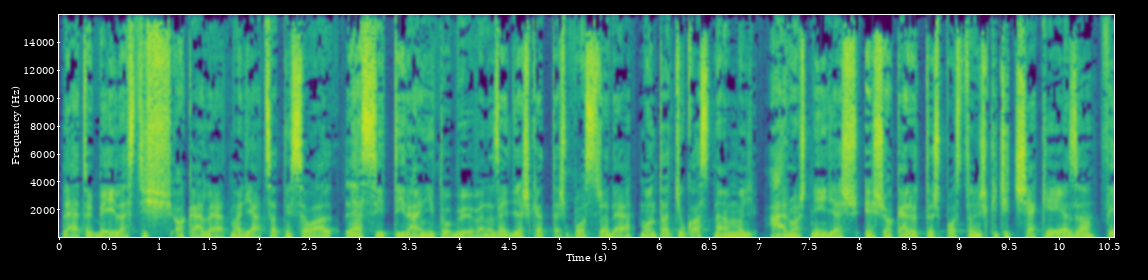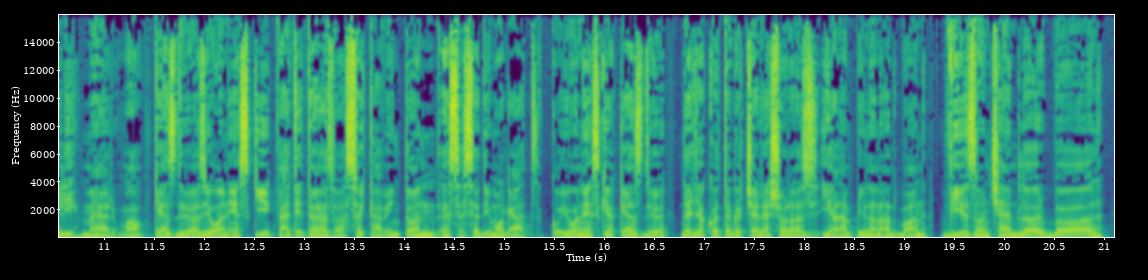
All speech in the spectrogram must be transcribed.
lehet, hogy Bayless-t is akár lehet majd játszatni, szóval lesz itt irányító bőven az 1-es, 2-es posztra, de mondhatjuk azt nem, hogy 3-as, 4-es és akár 5-ös poszton is kicsit sekély ez a Fili, mert a kezdő az jól néz ki, feltételezve az, hogy Covington összeszedi magát, akkor jól néz ki a kezdő, de gyakorlatilag a cseresor az jelen pillanatban Wilson Chandlerből,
